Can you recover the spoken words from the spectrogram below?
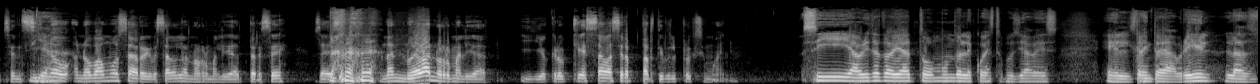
O sea, en sí no, no vamos a regresar a la normalidad per se. O sea, es una nueva normalidad. Y yo creo que esa va a ser a partir del próximo año. Sí, ahorita todavía a todo el mundo le cuesta, pues ya ves el 30 de abril, las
